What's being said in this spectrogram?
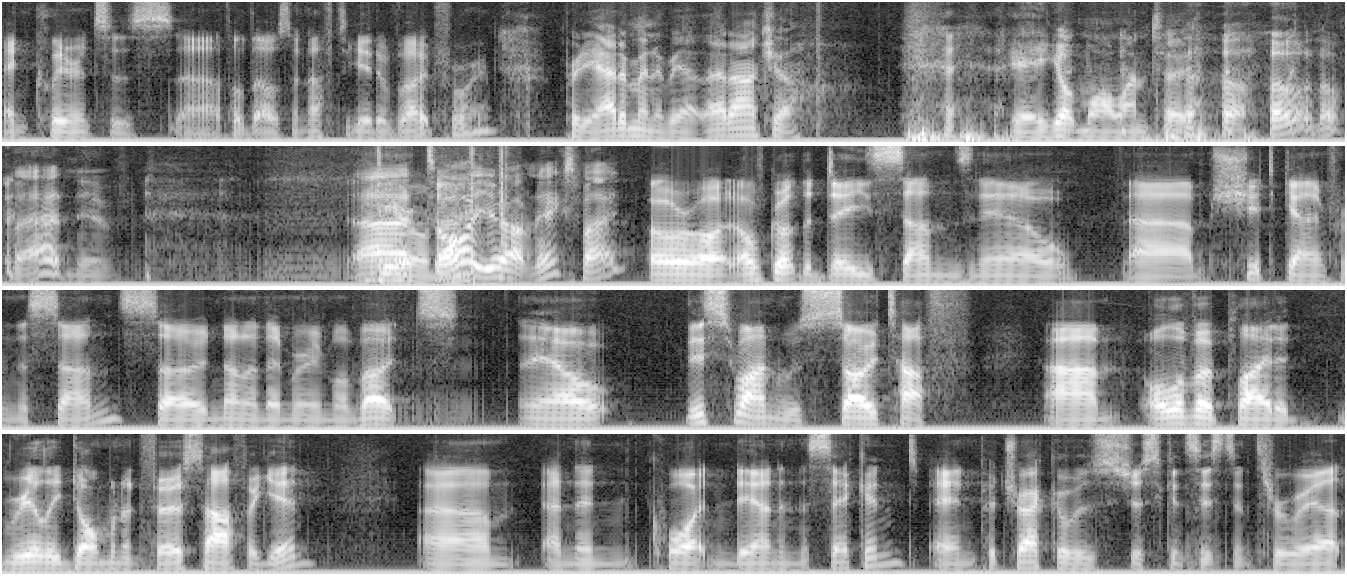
and clearances. Uh, I thought that was enough to get a vote for him. Pretty adamant about that, aren't you? Yeah, you got my one too. oh, not bad, Nev. Uh, Ty, day. you're up next, mate. all right, I've got the D's Suns now. Um, shit game from the Suns, so none of them are in my votes. Now, this one was so tough. Um, Oliver played a really dominant first half again, um, and then quietened down in the second, and Petracca was just consistent throughout.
